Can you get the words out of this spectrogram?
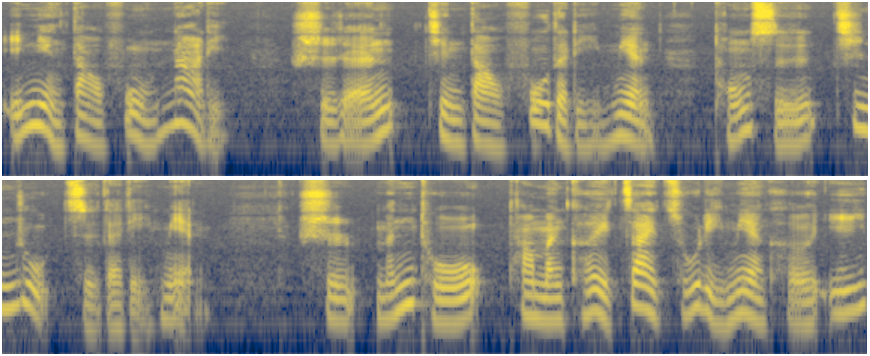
引领到父那里，使人进到父的里面，同时进入子的里面，使门徒他们可以在主里面合一。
